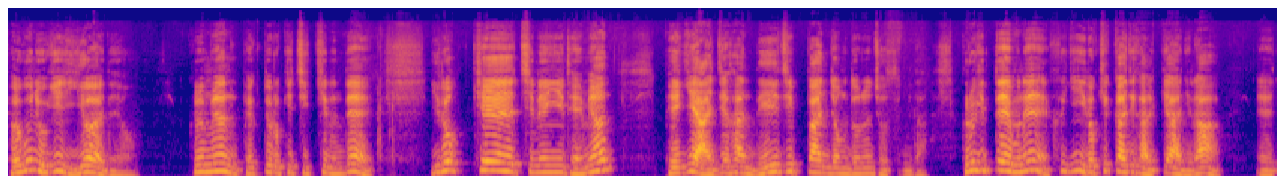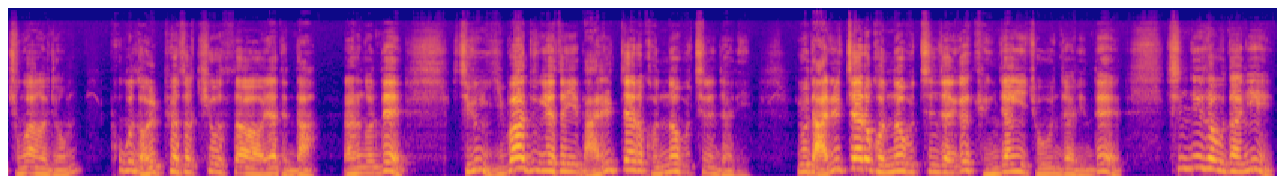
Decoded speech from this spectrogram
결국은 여기 이어야 돼요. 그러면 백도 이렇게 지키는데 이렇게 진행이 되면 백이 아직 한네집반 정도는 좋습니다. 그렇기 때문에 흙이 이렇게까지 갈 게 아니라 예, 중앙을 좀 폭을 넓혀서 키웠어야 된다라는 건데 지금 이 바둑에서 이 날일자로 건너붙이는 자리 이 날일자로 건너붙이는 자리가 굉장히 좋은 자리인데 신진서 구단이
